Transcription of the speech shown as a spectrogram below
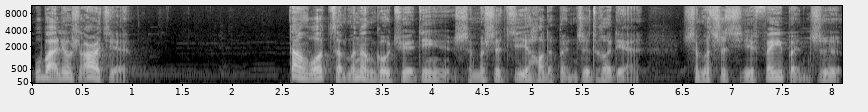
五百六十二节。但我怎么能够决定什么是记号的本质特点，什么是其非本质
